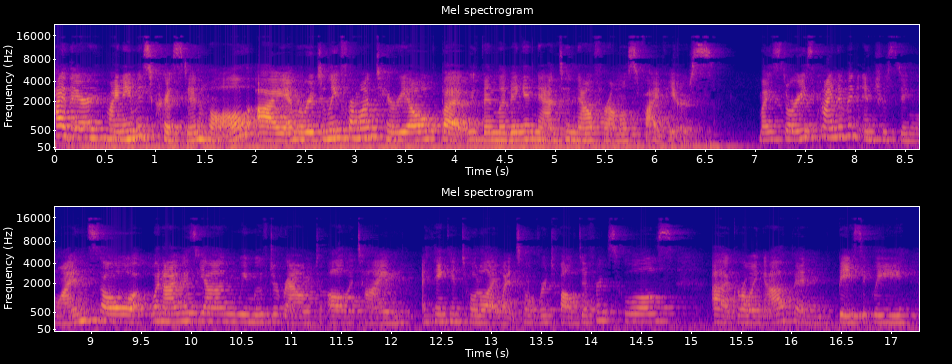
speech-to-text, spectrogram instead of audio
Hi there, my name is Kristen Hall. I am originally from Ontario, but we've been living in Nanton now for almost five years. My story is kind of an interesting one. So when I was young, we moved around all the time. I think in total I went to over 12 different schools uh, growing up and basically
